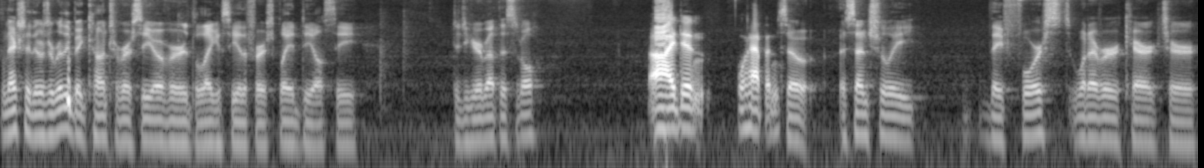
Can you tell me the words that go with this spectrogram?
And actually, there was a really big controversy over the Legacy of the First Blade DLC. Did you hear about this at all? Uh, I didn't. What happened? So essentially, they forced whatever character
